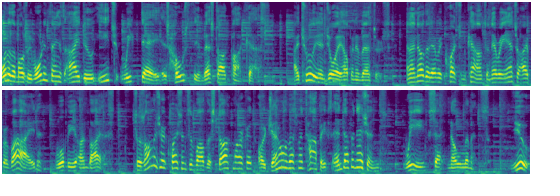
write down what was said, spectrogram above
One of the most rewarding things I do each weekday is host the Invest Talk podcast. I truly enjoy helping investors, and I know that every question counts and every answer I provide will be unbiased. So, as long as your questions involve the stock market or general investment topics and definitions, we set no limits. You,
